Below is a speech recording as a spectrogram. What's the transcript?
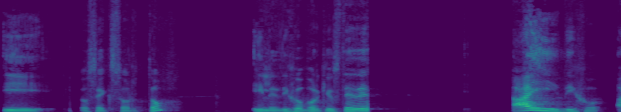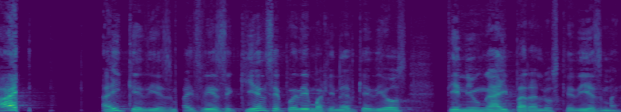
y los exhortó y les dijo, porque ustedes, ay, dijo, ay, ay que diezmáis. Fíjese, ¿quién se puede imaginar que Dios tiene un ay para los que diezman?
